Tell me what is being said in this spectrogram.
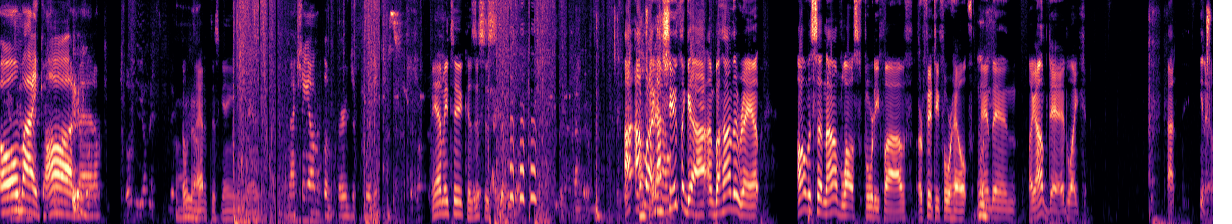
Oh my god, man. I'm, oh no. bad at this game, man. I'm actually on the verge of quitting. Yeah, me too. Cause this is. I, I'm I'll like, I help. shoot the guy. I'm behind the ramp. All of a sudden, I've lost 45 or 54 health, Oof. and then like I'm dead. Like, I, you know,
